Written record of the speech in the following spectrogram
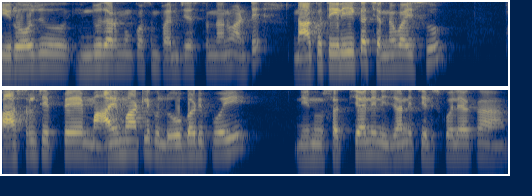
ఈరోజు హిందూ ధర్మం కోసం పనిచేస్తున్నాను. అంటే నాకు తెలియక చిన్న వయసు పాస్టర్లు చెప్పే మాయ మాటలకు లోబడిపోయి నేను సత్యాన్ని నిజాన్ని తెలుసుకోలేక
